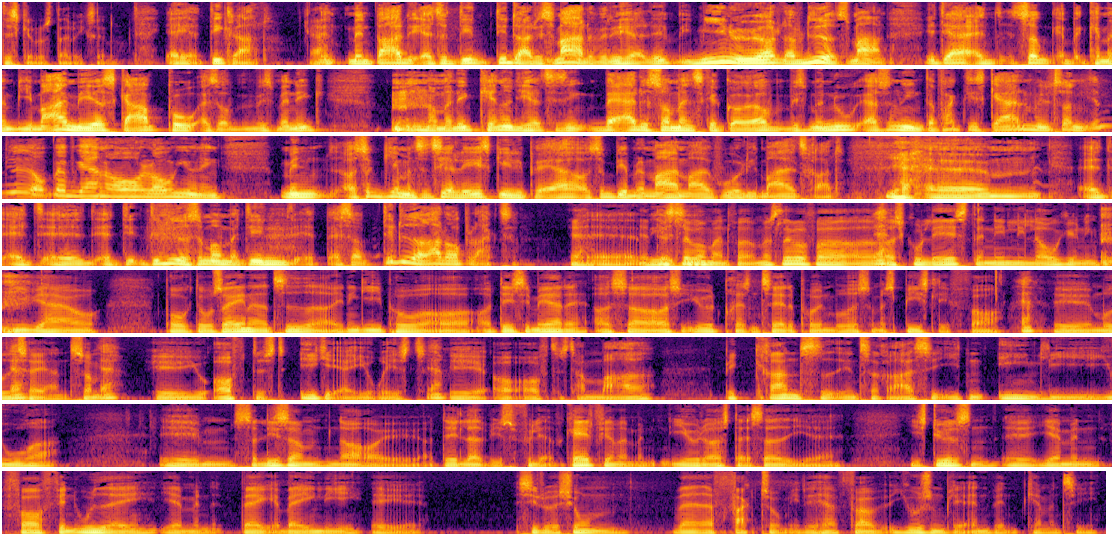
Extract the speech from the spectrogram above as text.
Det skal du stadigvæk selv. Ja, ja, det er klart. Ja. Men, men bare det, altså det, det, der er det smarte ved det her, det, i mine ører, der lyder smart, det er, at så kan man blive meget mere skarp på, altså hvis man ikke, når man ikke kender de her ting, hvad er det så, man skal gøre, hvis man nu er sådan en, der faktisk gerne vil sådan, jeg vil gerne over lovgivning, men, og så giver man sig til at læse GDPR, og så bliver man meget, meget hurtigt meget træt. Ja. Øhm, at, at, at, at det, det, lyder som om, at det, er en, altså, det lyder ret oplagt. Ja, øh, ja det slipper man for. Man slipper for at, ja. at skulle læse den egentlige lovgivning, fordi vi har jo brugt oceaner af tid og energi på at, at decimere det, og så også i øvrigt præsentere det på en måde, som er spiselig for ja. øh, modtageren, ja. som ja. Øh, jo oftest ikke er jurist, ja. øh, og oftest har meget begrænset interesse i den egentlige jura. Øh, så ligesom når, øh, og det lavede vi selvfølgelig advokatfirma, men i øvrigt også, da jeg sad i, øh, i styrelsen, øh, jamen for at finde ud af, jamen, hvad, hvad er egentlig øh, situationen, hvad er faktum i det her, før usen bliver anvendt, kan man sige.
